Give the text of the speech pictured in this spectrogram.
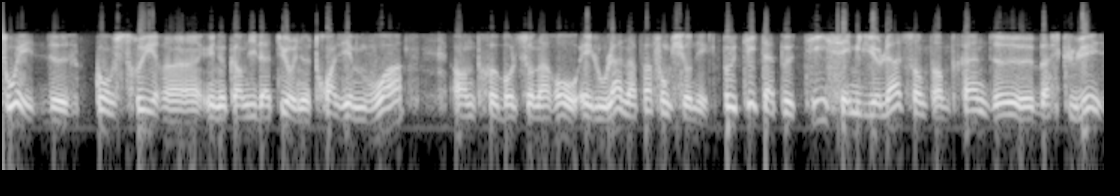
souhait de construire un, une candidature, une troisième voie, entre Bolsonaro et Lula n'a pas fonctionné. Petit à petit, ces milieux-là sont en train de basculer,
